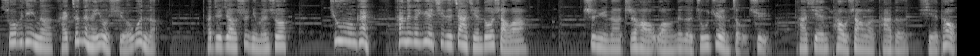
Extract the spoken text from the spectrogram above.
说不定呢，还真的很有学问呢。”他就叫侍女们说：“去问问看，他那个乐器的价钱多少啊？”侍女呢，只好往那个猪圈走去。她先套上了她的鞋套，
